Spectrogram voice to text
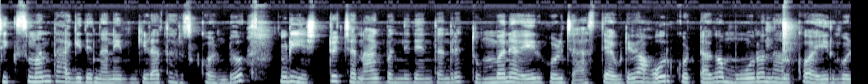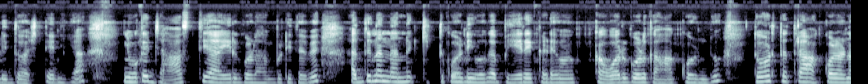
ಸಿಕ್ಸ್ ಮಂತ್ ಆಗಿದೆ ನಾನು ಇದು ಗಿಡ ತರಿಸ್ಕೊಂಡು. ನೋಡಿ ಎಷ್ಟು ಚೆನ್ನಾಗಿ ಬಂದಿದೆ ಅಂತಂದರೆ ತುಂಬಾ ಐರ್ಗಳು ಜಾಸ್ತಿ ಆಗಿಬಿಟ್ಟಿವೆ. ಅವ್ರು ಕೊಟ್ಟಾಗ ಮೂರು, ನಾಲ್ಕು ಐರ್ಗಳಿದ್ದು ಅಷ್ಟೇ ಇವಾಗ ಜಾಸ್ತಿ ಐರ್ಗಳು ಆಗ್ಬಿಟ್ಟಿದ್ದಾವೆ ಅದನ್ನು ನಾನು ಕಿತ್ಕೊಂಡು ಇವಾಗ ಬೇರೆ ಕಡೆ ಕವರ್ಗಳ್ಗೆ ಹಾಕ್ಕೊಂಡು ತೋಟದ ಹತ್ರ ಹಾಕ್ಕೊಳ್ಳೋಣ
